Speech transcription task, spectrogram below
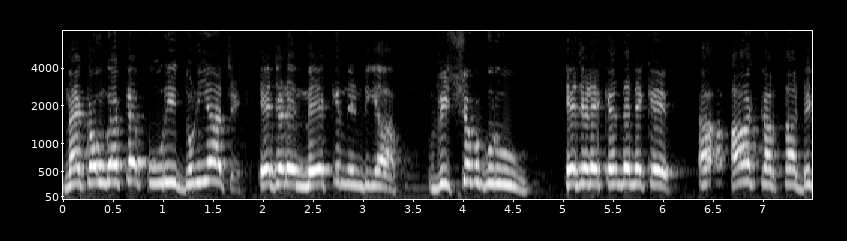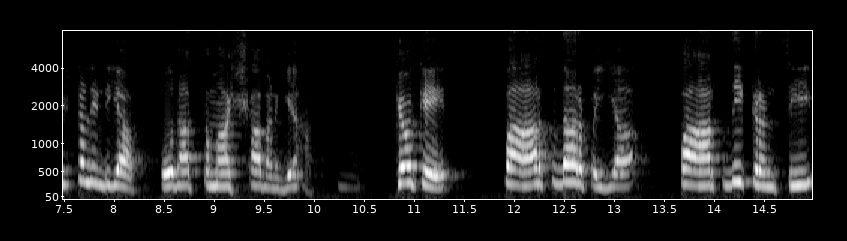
ਮੈਂ ਕਹੂੰਗਾ ਕਿ ਪੂਰੀ ਦੁਨੀਆ 'ਚ ਇਹ ਜਿਹੜੇ ਮੇਕ ਇਨ ਇੰਡੀਆ ਵਿਸ਼ਵ ਗੁਰੂ, ਇਹ ਜਿਹੜੇ ਕਹਿੰਦੇ ਨੇ ਕਿ ਆ ਕਰਤਾ ਡਿਜੀਟਲ ਇੰਡੀਆ ਉਹਦਾ ਤਮਾਸ਼ਾ ਬਣ ਗਿਆ। ਕਿਉਂਕਿ ਭਾਰਤ ਦਾ ਰੁਪਈਆ, ਭਾਰਤ ਦੀ ਕਰੰਸੀ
